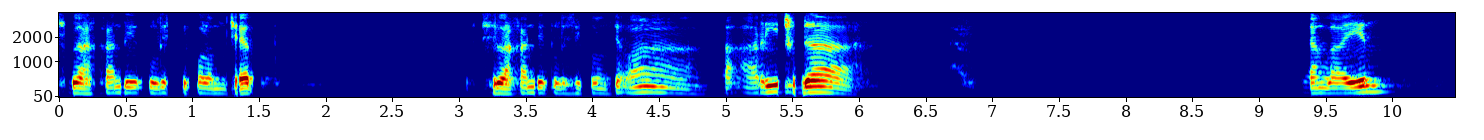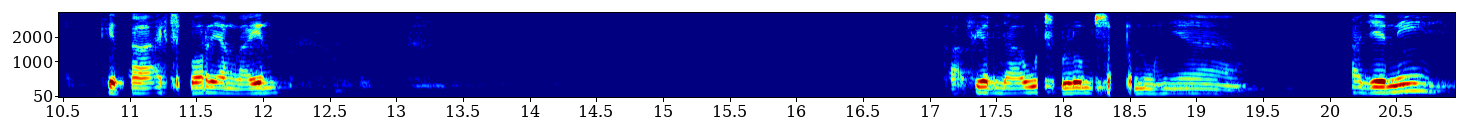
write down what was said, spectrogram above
Silahkan ditulis di kolom chat. Silahkan ditulis di kolom chat. Ah kak Ari sudah yang lain, kita eksplor yang lain. Kak Firdaus belum sepenuhnya. Kak Jenny,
